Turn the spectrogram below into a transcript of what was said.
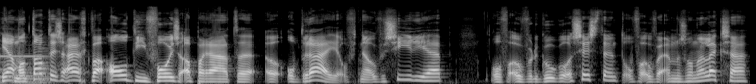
Ja, want dat is eigenlijk waar al die voice-apparaten uh, op draaien. Of je het nou over Siri hebt, of over de Google Assistant, of over Amazon Alexa.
